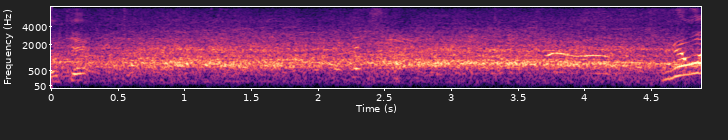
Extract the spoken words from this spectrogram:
Ok. Numéro 1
